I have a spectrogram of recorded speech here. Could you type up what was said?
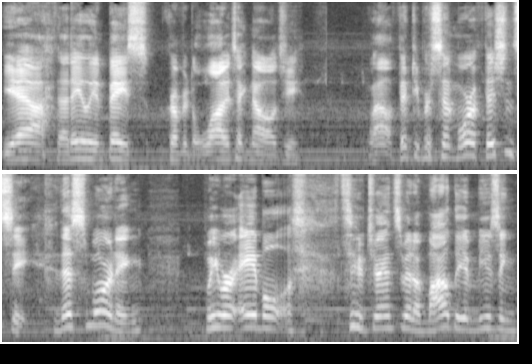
Yeah, that alien base covered a lot of technology. Wow, 50% more efficiency. This morning, we were able to transmit a mildly amusing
